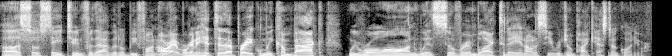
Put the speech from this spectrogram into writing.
Uh, so stay tuned for that, but it'll be fun. All right, we're going to hit to that break. When we come back, we roll on with Silver and Black today in Odyssey Original Podcast. Don't go anywhere.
